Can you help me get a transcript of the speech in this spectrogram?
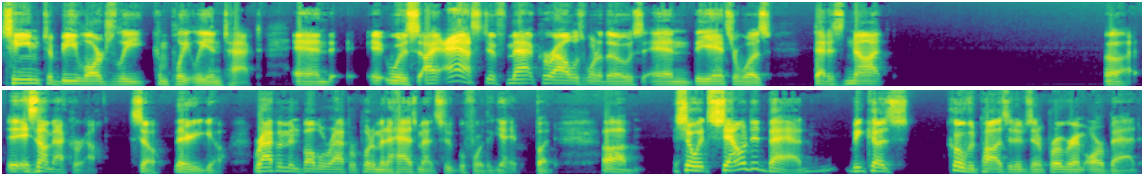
team to be largely completely intact. And it was, I asked if Matt Corral was one of those, and the answer was that is not, uh, it's not Matt Corral. So there you go. Wrap him in bubble wrap or put him in a hazmat suit before the game. But um, so it sounded bad because COVID positives in a program are bad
